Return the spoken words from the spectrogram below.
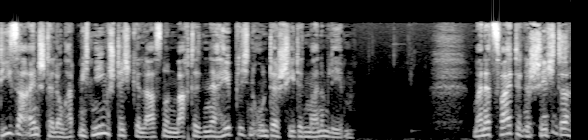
Diese Einstellung hat mich nie im Stich gelassen und machte den erheblichen Unterschied in meinem Leben. Meine zweite Geschichte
